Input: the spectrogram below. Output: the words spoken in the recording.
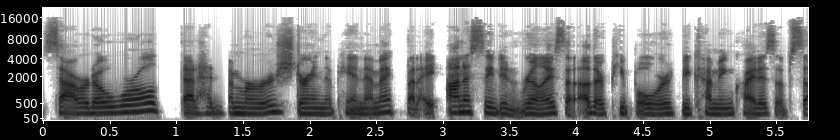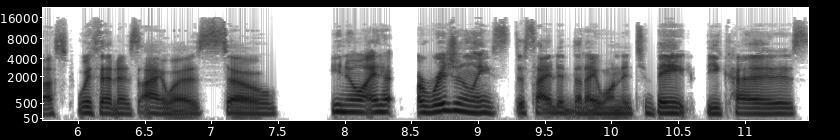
sourdough world that had emerged during the pandemic, but I honestly didn't realize that other people were becoming quite as obsessed with it as I was. So, you know, I originally decided that I wanted to bake because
